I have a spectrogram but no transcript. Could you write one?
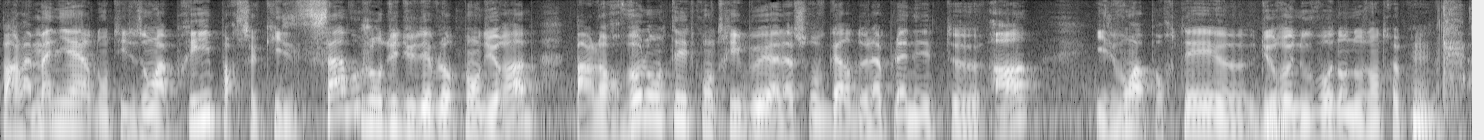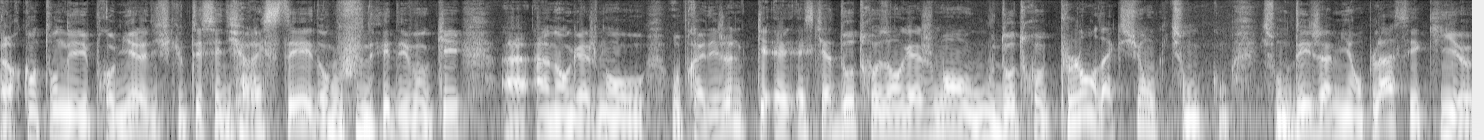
par la manière dont ils ont appris, par ce qu'ils savent aujourd'hui du développement durable, par leur volonté de contribuer à la sauvegarde de la planète A, ils vont apporter euh, du mm. renouveau dans nos entreprises. Mm. Alors quand on est premier, la difficulté c'est d'y rester. Donc vous venez d'évoquer un, engagement auprès des jeunes. Est-ce qu'il y a d'autres engagements ou d'autres plans d'action qui sont, qui sont déjà mis en place et qui, euh,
